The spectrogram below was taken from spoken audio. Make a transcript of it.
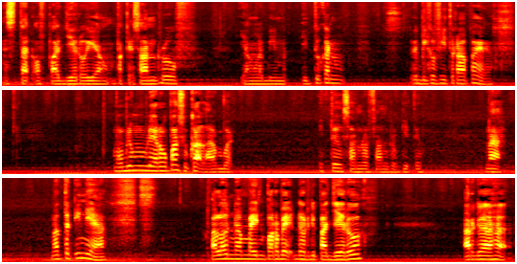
instead of Pajero yang pakai sunroof yang lebih itu kan lebih ke fitur apa ya? Mobil-mobil Eropa suka lah buat itu sunroof sunroof gitu. Nah noted ini ya. Kalau nambahin power back door di Pajero harga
